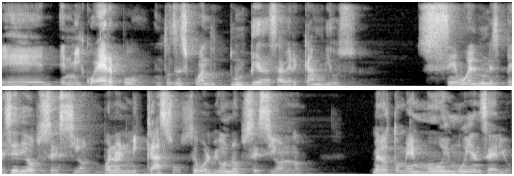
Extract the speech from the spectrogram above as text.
en, mi cuerpo. Entonces, cuando tú empiezas a ver cambios, se vuelve una especie de obsesión. Bueno, en mi caso, se volvió una obsesión, ¿no? Me lo tomé muy, muy en serio.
